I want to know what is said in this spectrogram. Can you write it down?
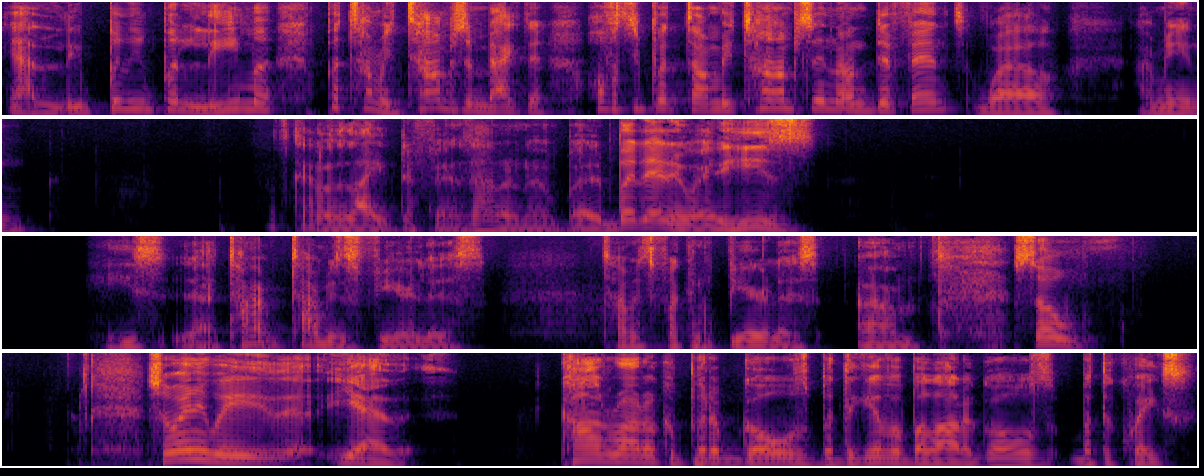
Yeah, put, put Lima, put Tommy Thompson back there. Obviously, put Tommy Thompson on defense. Well, I mean, that's kind of light defense. I don't know, but but anyway, he's He's uh, Tom. Tommy's fearless. Tommy's fucking fearless. Um, so So anyway, yeah, Colorado could put up goals, but they give up a lot of goals. But the Quakes'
